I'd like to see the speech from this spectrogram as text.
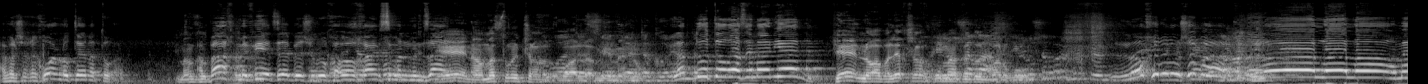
אבל שכחו על נותן התורה. הבח אומרת? מביא את זה באור החיים סימן מ"ז. כן, מה זאת אומרת שכחו עליו ממנו? למדו תורה זה מעניין. כן, לא, אבל איך שכחו מהקדוש ברוך הוא? לא חיללו שבת. לא, לא, לא. אומר,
